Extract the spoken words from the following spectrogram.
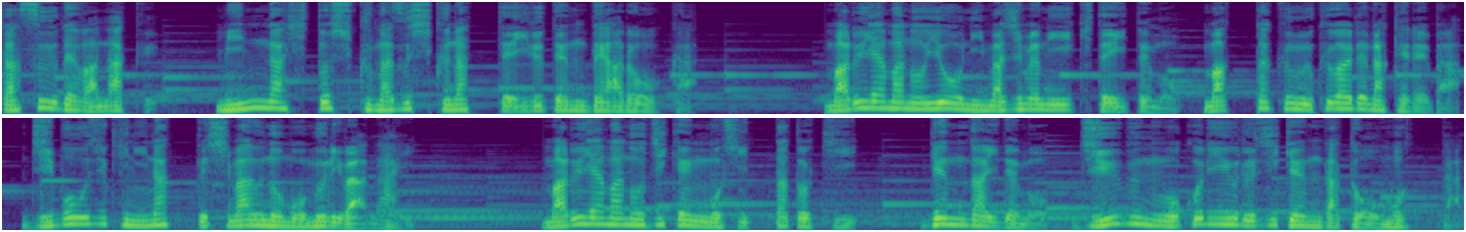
多数ではなくみんな等しく貧しくなっている点であろうか。丸山のように真面目に生きていても全く報われなければ自暴自棄になってしまうのも無理はない。丸山の事件を知った時現代でも十分起こりうる事件だと思った。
